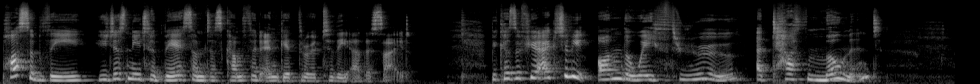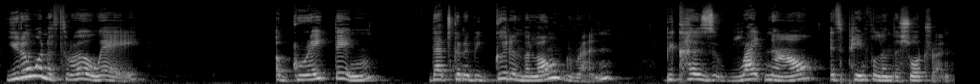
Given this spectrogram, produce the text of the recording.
possibly you just need to bear some discomfort and get through it to the other side. Because if you're actually on the way through a tough moment, you don't want to throw away a great thing that's going to be good in the long run because right now it's painful in the short run.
